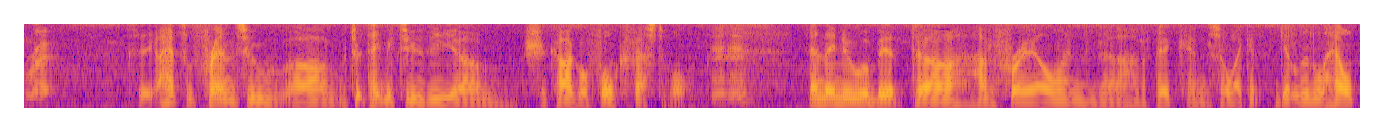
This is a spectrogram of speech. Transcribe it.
Right. See, I had some friends who um, took take me to the um, Chicago Folk Festival, Mm-hmm. and they knew a bit uh, how to frail and uh, how to pick, and so I could get a little help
